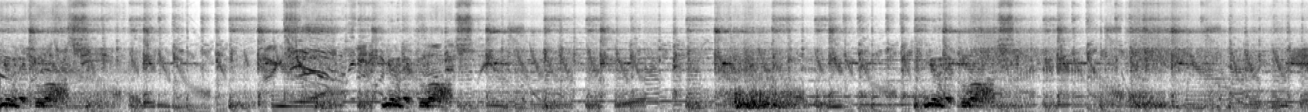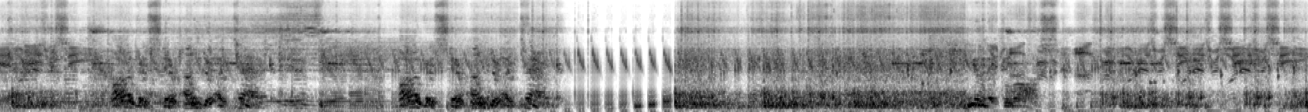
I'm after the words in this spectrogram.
Unit lost. Unit lost. Unit lost. Harvester under attack. Harvester under attack. Unit lost. Orders received. Orders. Received.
